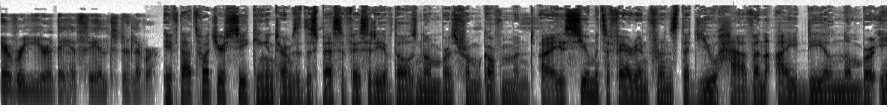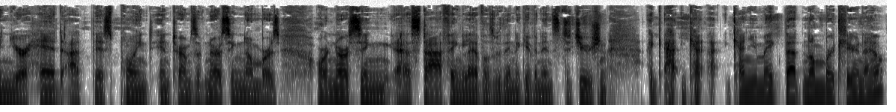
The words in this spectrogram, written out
every year they have failed to deliver. If that's what you're seeking in terms of the specificity of those numbers from government, I assume it's a fair inference that you have an ideal number in your head at this point in terms of nursing numbers or nursing uh, staffing levels within a given institution. Can, can you make that number clear now?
